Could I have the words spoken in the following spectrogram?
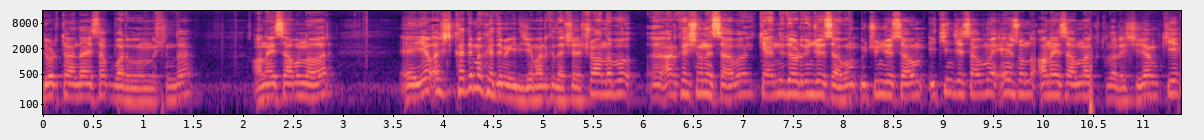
4 tane daha hesap var bunun dışında. Ana hesabım da var. E, yavaş kademe kademe gideceğim arkadaşlar. Şu anda bu e, arkadaşımın hesabı. Kendi dördüncü hesabım. Üçüncü hesabım. ikinci hesabım ve en sonunda ana hesabımdan kutular açacağım ki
